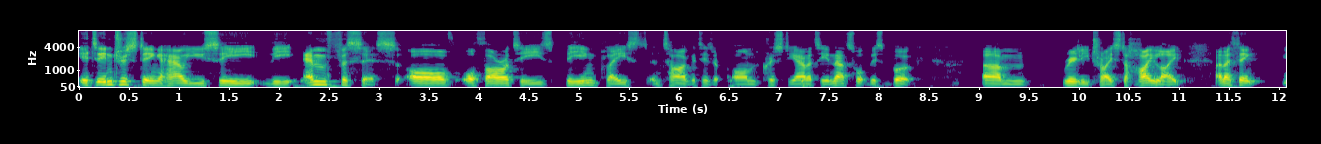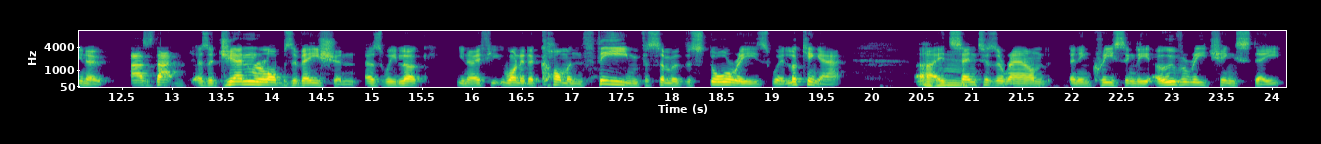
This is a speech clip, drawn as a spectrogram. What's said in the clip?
it's interesting how you see the emphasis of authorities being placed and targeted on Christianity. And that's what this book um, really tries to highlight. And I think, you know, as that, as a general observation, as we look you know, if you wanted a common theme for some of the stories we're looking at, uh, mm-hmm. it centers around an increasingly overreaching state,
